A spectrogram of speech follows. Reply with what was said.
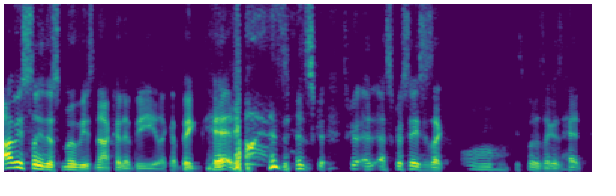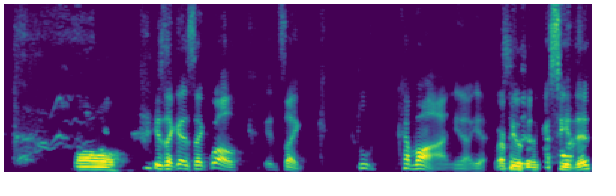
obviously this movie is not going to be like a big hit. Scorsese's like, oh, he's put his like his head. Oh, he's like, it's like, well, it's like, come on, you know, yeah. Are people going to go see this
